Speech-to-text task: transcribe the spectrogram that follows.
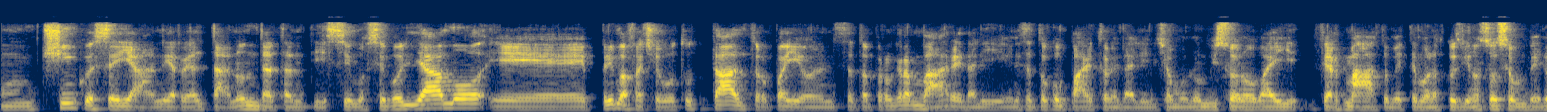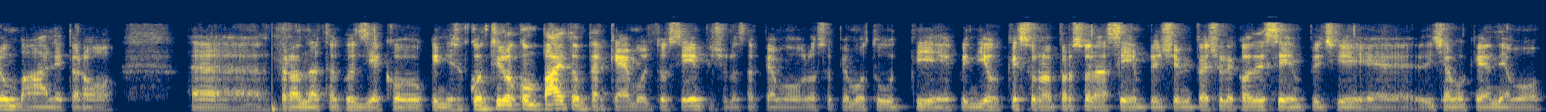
un 5-6 anni in realtà, non da tantissimo se vogliamo, e prima facevo tutt'altro, poi ho iniziato a programmare, da lì ho iniziato con Python e da lì diciamo non mi sono mai fermato, mettiamola così, non so se è un bene o un male, però, eh, però è andata così, ecco, quindi continuo con Python perché è molto semplice, lo sappiamo, lo sappiamo tutti, e quindi io che sono una persona semplice, mi piacciono le cose semplici, eh, diciamo che andiamo,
